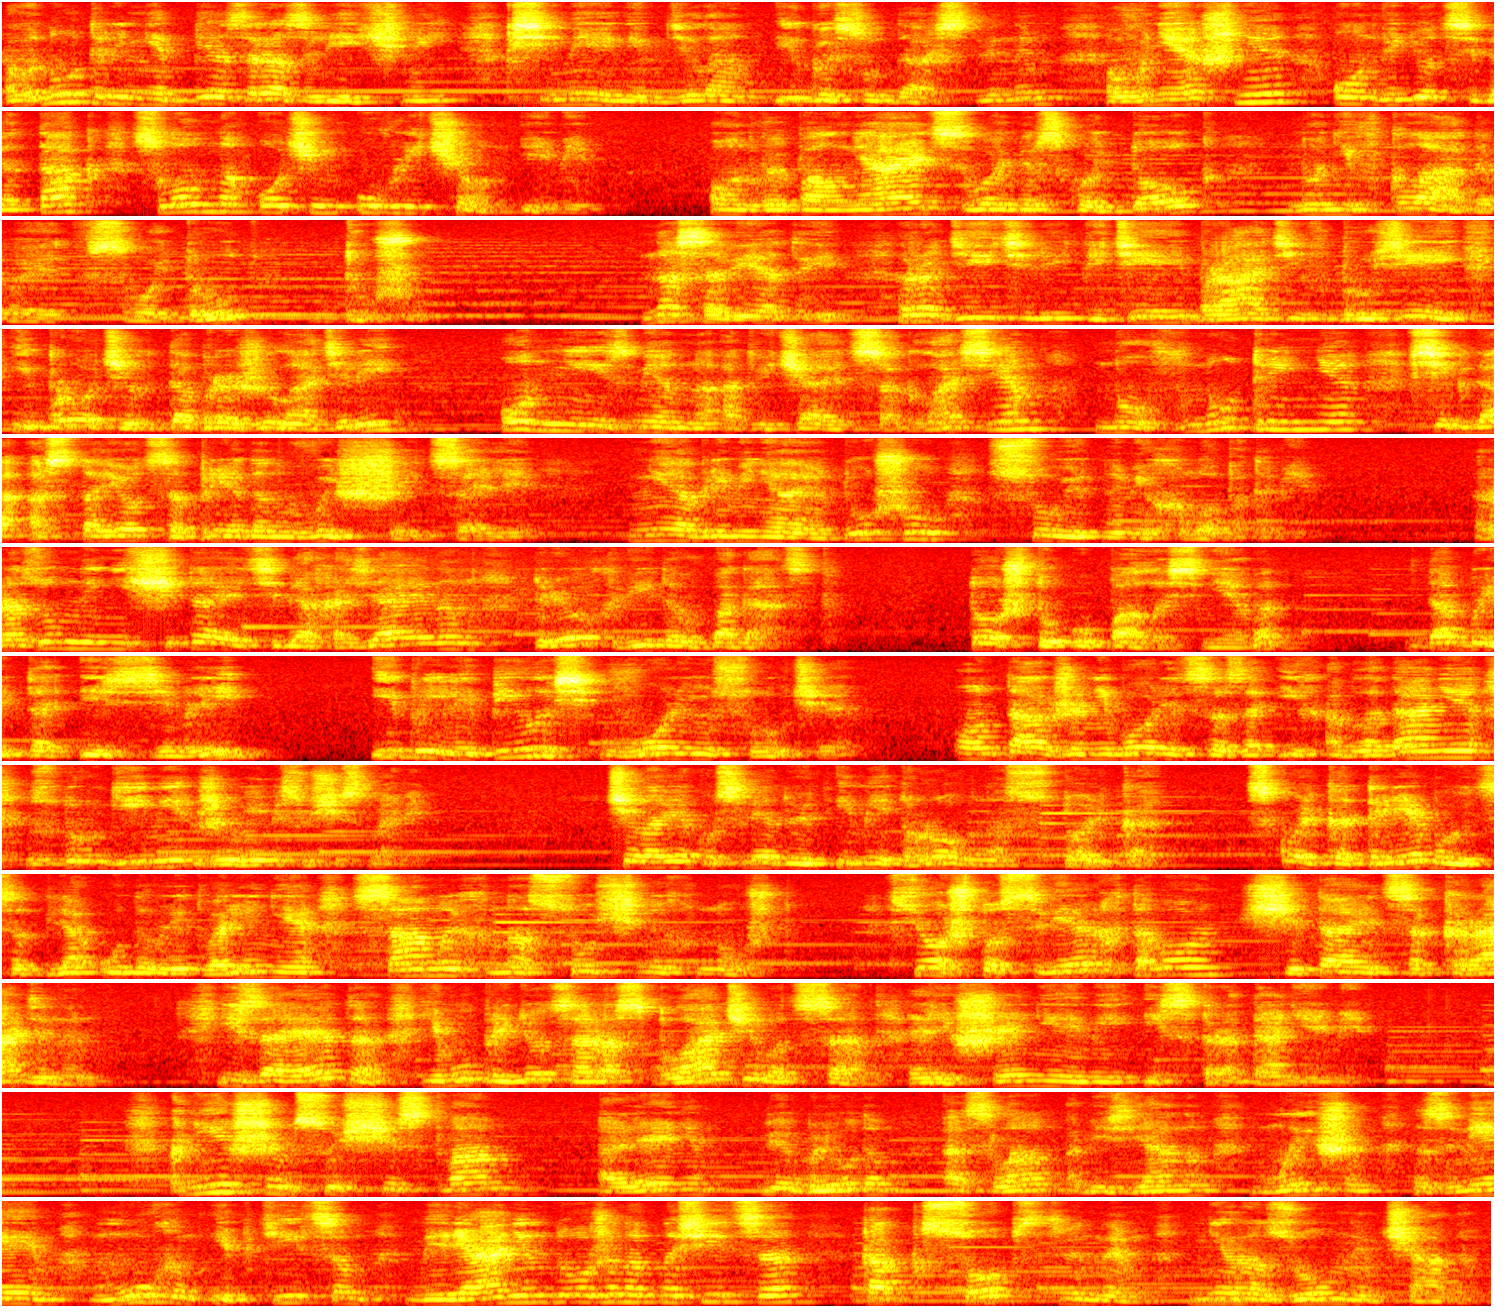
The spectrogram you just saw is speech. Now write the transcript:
внутренне безразличный к семейным делам и государственным, внешне он ведет себя так, словно очень увлечен ими. Он выполняет свой мирской долг, но не вкладывает в свой труд душу. На советы родителей, детей, братьев, друзей и прочих доброжелателей – он неизменно отвечает согласием, но внутренне всегда остается предан высшей цели, не обременяя душу суетными хлопотами. Разумный не считает себя хозяином трех видов богатств. То, что упало с неба, добыто из земли и прилепилось волею случая. Он также не борется за их обладание с другими живыми существами человеку следует иметь ровно столько, сколько требуется для удовлетворения самых насущных нужд. Все, что сверх того, считается краденым, и за это ему придется расплачиваться лишениями и страданиями. К низшим существам оленям, верблюдам, ослам, обезьянам, мышам, змеям, мухам и птицам мирянин должен относиться как к собственным неразумным чадам.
